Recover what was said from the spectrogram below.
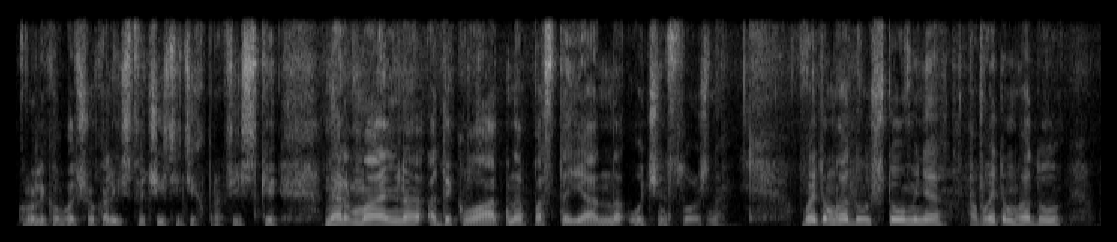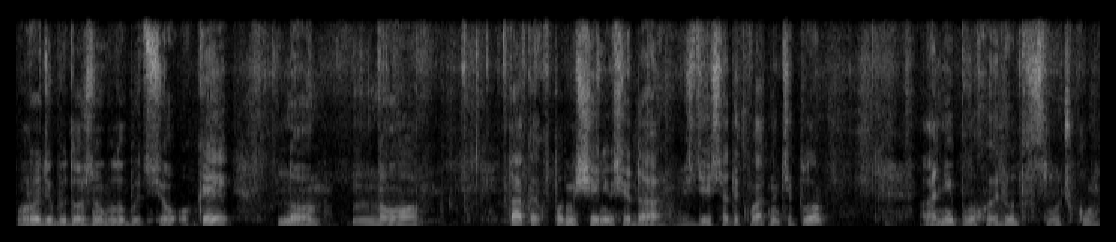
кроликов большое количество, чистить их практически нормально, адекватно, постоянно очень сложно. В этом году что у меня? А в этом году вроде бы должно было быть все окей, но, но так как в помещении всегда здесь адекватно тепло, они плохо идут в случку.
